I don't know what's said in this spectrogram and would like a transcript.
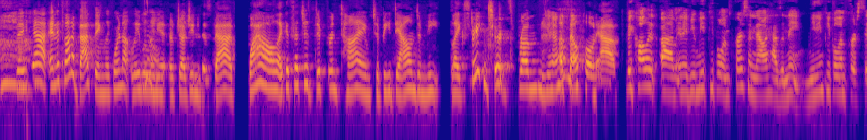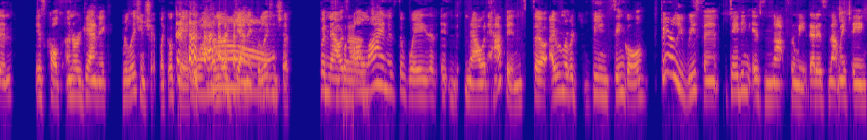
Yeah, and it's not a bad thing. Like we're not labeling No. it or judging it as bad. Wow, like it's such a different time to be down to meet like strangers from Yeah. a cell phone app. They call it, um, and if you meet people in person, now it has a name. Meeting people in person is called an organic relationship. Like, okay, an organic relationship. But now it's Wow. online is the way that it, now it happens. So I remember being single, fairly recent. Dating is not for me. That is not my thing.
